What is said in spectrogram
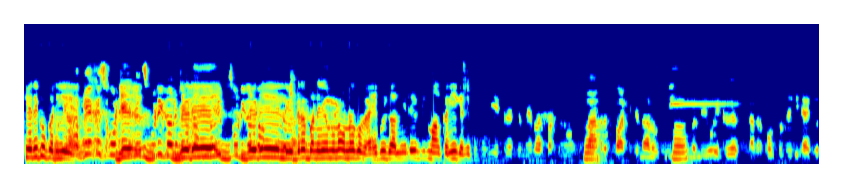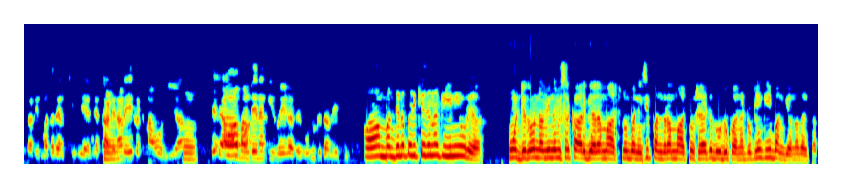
ਕਿਹਦੇ ਕੋ ਕਰੀਏ? ਅੱਗੇ ਇੱਕ ਸਕੂਟੀ ਸਕੂਟੀ ਗਾਰਡ ਜਿਹੜੇ ਜਿਹੜੇ ਲੀਡਰ ਬਣੇ ਨੇ ਉਹਨਾਂ ਨਾਲ ਉਹਨਾਂ ਕੋਲ ਵੈਸੇ ਕੋਈ ਗੱਲ ਨਹੀਂ ਤੇ ਮੰਗ ਕਰੀਏ ਕਿਹਦੇ ਕੋ? ਤੁਸੀਂ ਇੱਕ ਜ਼ਿੰਮੇਵਾਰ ਪਰਸਨ ਹੋ ਕਾਂਗਰਸ ਪਾਰਟੀ ਦੇ ਨਾਲੋਂ ਤੁਸੀਂ ਹੂੰ। ਬੰਦੇ ਹੋ ਇੱਕ ਨਗਰ ਕੌਂਸਲ ਦੇ ਵੀ ਹੈਗੇ ਹੋ ਤੁਹਾਡੀ ਮਦਰ ਐਮਸੀ ਵੀ ਹੈਗੇ ਤੁਹਾਡੇ ਨਾਲ ਇਹ ਘਟਨਾ ਹੋ ਰਹੀ ਆ ਹੂੰ। ਤੇ ਆਮ ਬੰਦੇ ਨਾਲ ਕੀ ਹੋਏਗਾ ਫਿਰ? ਉਹਨੂੰ ਕਿਦਾਂ ਦੇਖੀ ਆਮ ਬੰਦੇ ਨਾਲ ਭਾਜੀ ਕਿਹਦੇ ਨਾਲ ਕੀ ਨਹੀਂ ਹੋ ਰਿਹਾ। ਹੁਣ ਜਦੋਂ ਨਵੀਂ ਨਵੀਂ ਸਰਕਾਰ 11 ਮਾਰਚ ਨੂੰ ਬਣੀ ਸੀ 15 ਮਾਰਚ ਨੂੰ ਸ਼ਹਿਰ 'ਚ ਦੋ ਦੁਕਾਨਾਂ ਟੁੱਟੀਆਂ ਕੀ ਬਣ ਗਿਆ ਉਹਨਾਂ ਦਾ ਅਜੇ ਤੱਕ?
